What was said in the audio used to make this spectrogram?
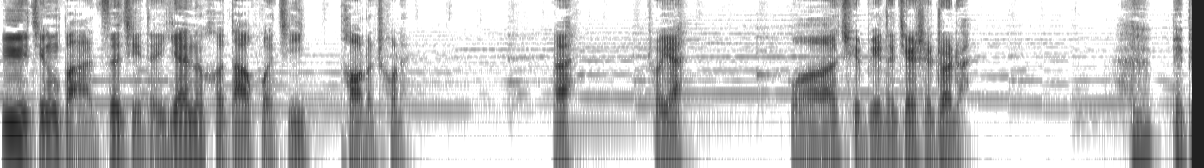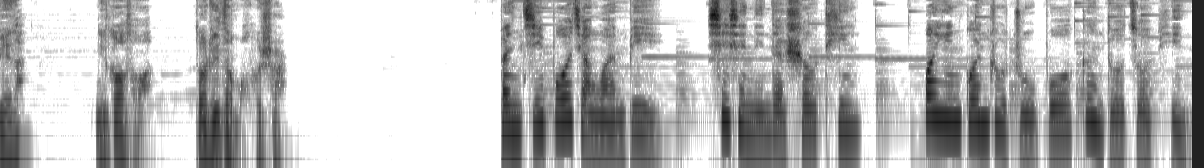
狱警把自己的烟和打火机掏了出来。来，抽烟，我去别的监室转转。别别的，你告诉我到底怎么回事。本集播讲完毕，谢谢您的收听，欢迎关注主播更多作品。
